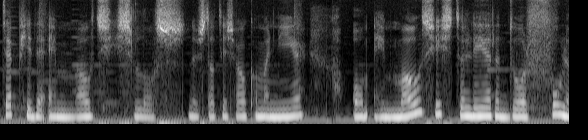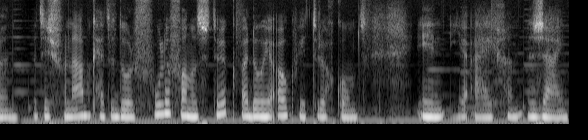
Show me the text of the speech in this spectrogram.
tap je de emoties los. Dus dat is ook een manier om emoties te leren doorvoelen. Het is voornamelijk het doorvoelen van een stuk, waardoor je ook weer terugkomt in je eigen zijn.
